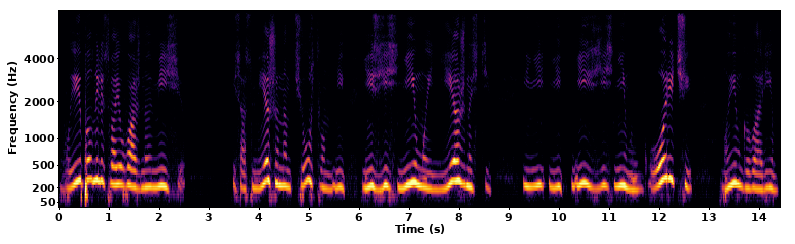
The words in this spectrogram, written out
выполнили свою важную миссию и со смешанным чувством не, неизъяснимой нежности и не, не, неизъяснимой горечи мы им говорим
